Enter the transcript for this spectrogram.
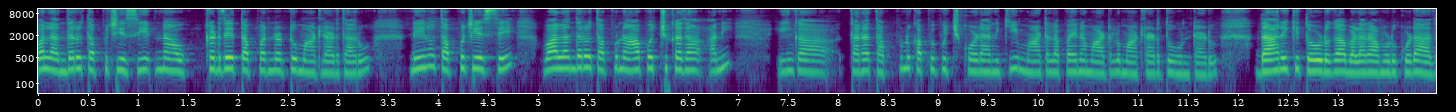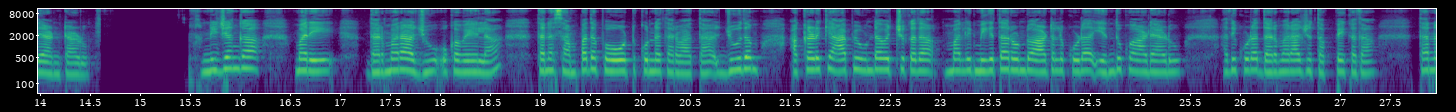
వాళ్ళందరూ తప్పు చేసి నా ఒక్కడిదే తప్పు అన్నట్టు మాట్లాడతారు. నేను తప్పు చేస్తే వాళ్ళందరూ తప్పును ఆపొచ్చు కదా అని ఇంకా తన తప్పును కప్పిపుచ్చుకోవడానికి మాటలపైన మాటలు మాట్లాడుతూ ఉంటాడు. దానికి తోడుగా బలరాముడు కూడా అదే అంటాడు. నిజంగా మరి ధర్మరాజు ఒకవేళ తన సంపద పోగొట్టుకున్న తర్వాత జూదం అక్కడికి ఆపి ఉండవచ్చు కదా? మళ్ళీ మిగతా రెండు ఆటలు కూడా ఎందుకు ఆడాడు? అది కూడా ధర్మరాజు తప్పే కదా? తన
